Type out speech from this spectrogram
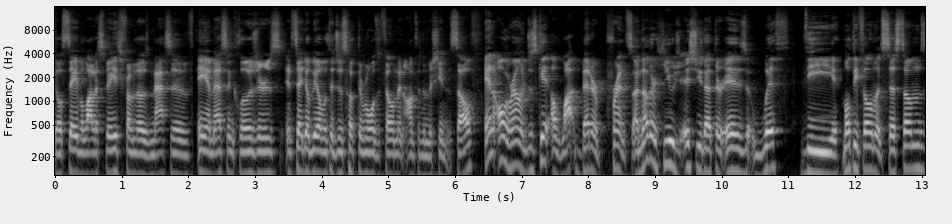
You'll save a lot of space from those massive AMS enclosures. Instead, you'll be able to just hook the rolls of filament onto the machine itself. And all around, just get a lot better prints. Another huge issue that there is with the multi-filament systems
